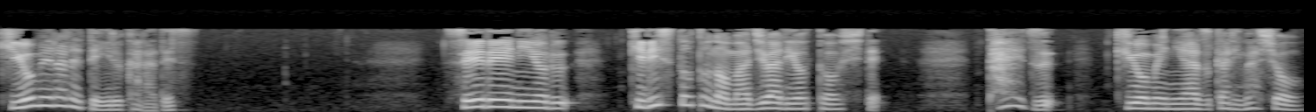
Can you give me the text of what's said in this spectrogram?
清められているからです。精霊によるキリストとの交わりを通して、絶えず清めに預かりましょう。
